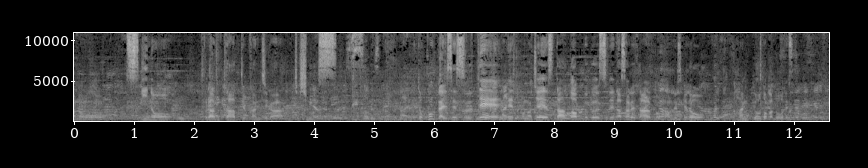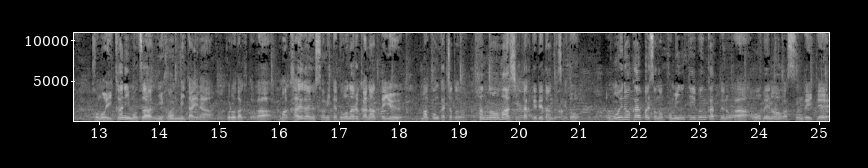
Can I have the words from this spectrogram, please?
あの次のプランターっていう感じがします。そうですね、はい。えっと、今回 CES で、はい。えっと、この J スタートアップブースで出されたと思うんですけど反響とかどうですか？このいかにもザ日本みたいなプロダクトが、まあ、海外の人が見てどうなるかなっていう、まあ、今回ちょっと反応をまあ知りたくて出たんですけど思いのほかやっぱりそのコミュニティ文化っていうのが欧米の方が進んでいて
